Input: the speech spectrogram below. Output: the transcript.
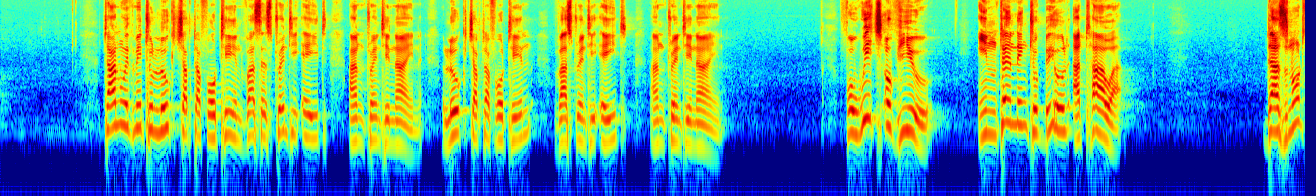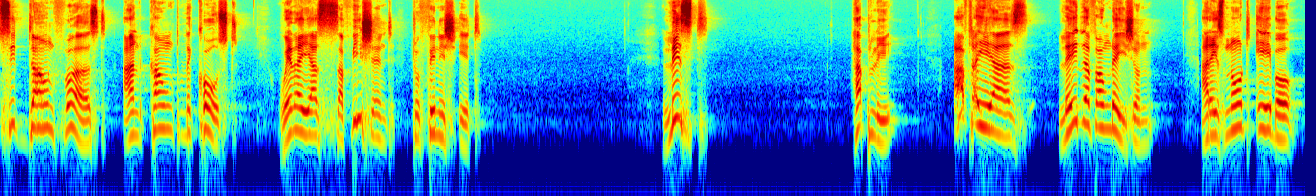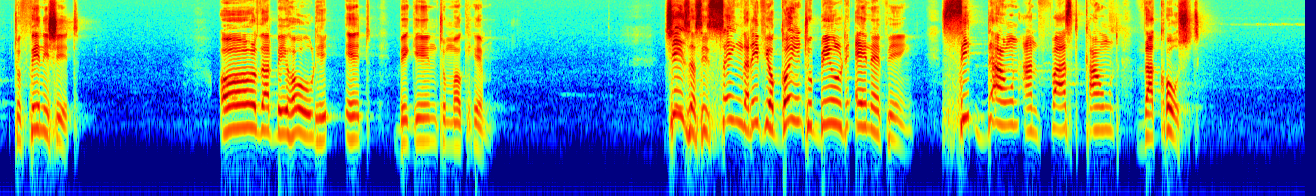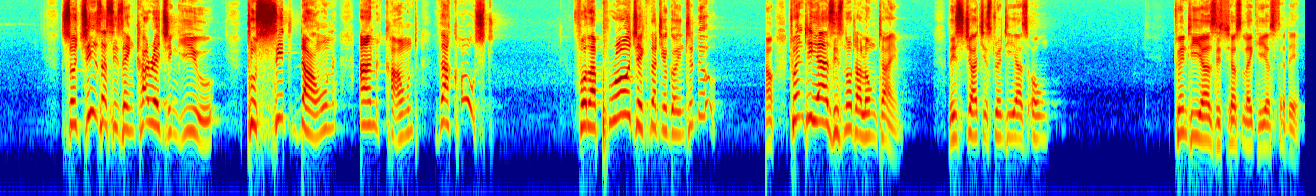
Turn with me to Luke chapter 14, verses 28 and 29. Luke chapter 14, verse 28 and 29. For which of you, intending to build a tower, does not sit down first and count the cost, whether he has sufficient to finish it? Lest, happily, after he has laid the foundation and is not able to finish it, all that behold it begin to mock him. Jesus is saying that if you're going to build anything, sit down and first count the cost. So Jesus is encouraging you to sit down and count the cost for the project that you're going to do. Now, 20 years is not a long time. This church is 20 years old. 20 years is just like yesterday.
